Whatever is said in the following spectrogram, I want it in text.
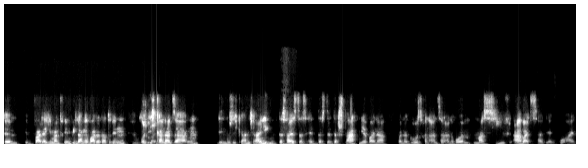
ähm, war da jemand drin, wie lange war der da drin? Und ich kann dann sagen, den muss ich gar nicht reinigen. Das heißt, das, das, das spart mir bei einer, bei einer größeren Anzahl an Räumen massiv Arbeitszeit irgendwo ein.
